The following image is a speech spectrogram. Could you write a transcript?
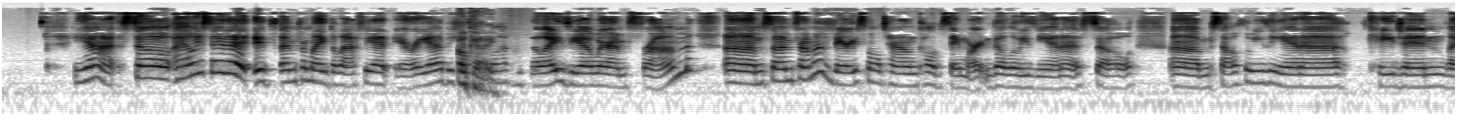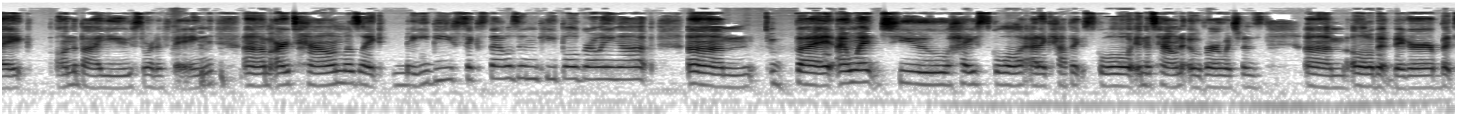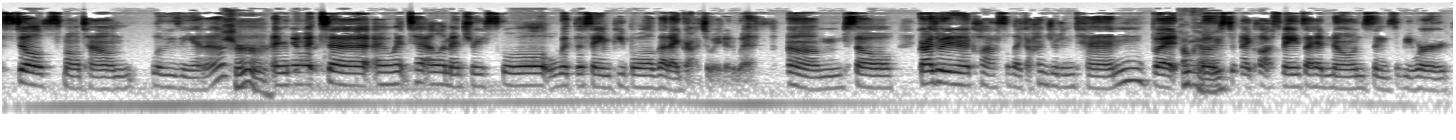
Yeah, so I always say that it's I'm from like the Lafayette area because Okay. people have no idea where I'm from. Um, so I'm from a very small town called St. Martinville, Louisiana. So um, South Louisiana, Cajun, like on the bayou sort of thing. Um, our town was like maybe 6,000 people growing up. Um, but I went to high school at a Catholic school in the town over, which was um, a little bit bigger, but still small town Louisiana. Sure. And I went to I went to elementary school with the same people that I graduated with. Um, so graduated in a class of like 110, but Okay. most of my classmates I had known since we were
